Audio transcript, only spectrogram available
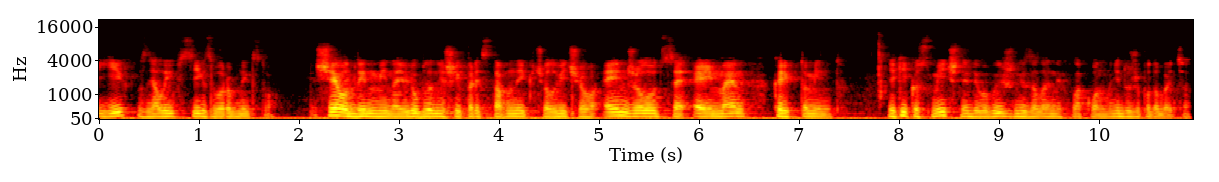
їх зняли всіх з виробництва. Ще один мій найулюбленіший представник чоловічого Енджелу це Amen Cryptomint. Який космічний дивовижний зелений флакон. Мені дуже подобається.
